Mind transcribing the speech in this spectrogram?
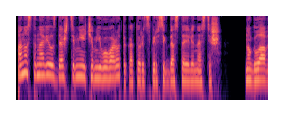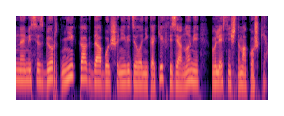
Оно становилось даже темнее, чем его ворота, которые теперь всегда стояли настежь. Но главное, миссис Бёрд никогда больше не видела никаких физиономий в лестничном окошке.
